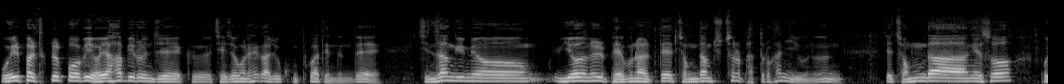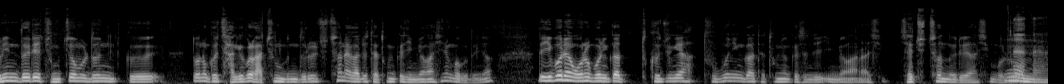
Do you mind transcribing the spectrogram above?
5.18 특별법이 여야 합의로 이제 그 제정을 해가지고 공포가 됐는데 진상규명위원을 배분할 때 정당 추천을 받도록 한 이유는 이제 정당에서 본인들의 중점을 둔 그 또는 그 자격을 갖춘 분들을 추천해가지고 대통령께서 임명하시는 거거든요. 근데 이번에 오늘 보니까 그 중에 두 분인가 대통령께서 이제 임명 안 하시, 재추천 의뢰하신 걸로. 네네.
